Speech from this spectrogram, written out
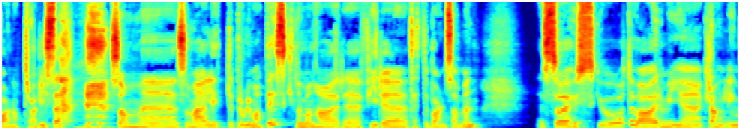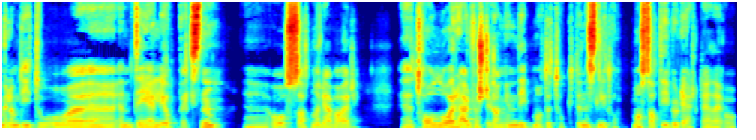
barneoppdragelse, som, eh, som, er litt problematisk når man har eh, fire tette barn sammen. Så jeg husker jo at det var mye krangling mellom de to eh, en del i oppveksten. Eh, og også at når jeg var tolv år er vel første gangen de på en måte tok det nesten litt opp med oss, at de vurderte å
